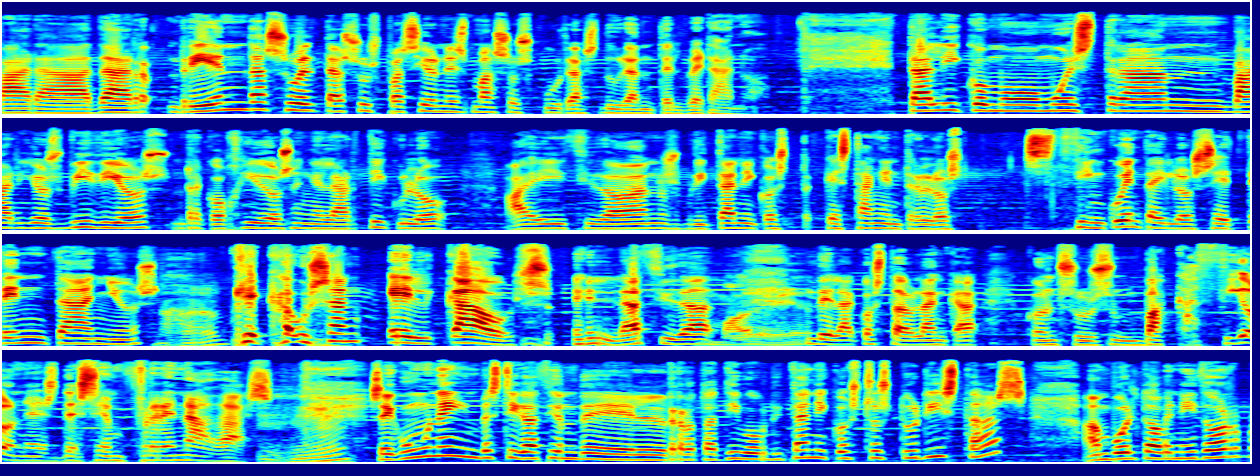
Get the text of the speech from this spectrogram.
para dar rienda suelta a sus pasiones más oscuras durante el verano. Tal y como muestran varios vídeos recogidos en el artículo, hay ciudadanos británicos que están entre los 50 y los 70 años Ajá. que causan el caos en la ciudad de la Costa Blanca con sus vacaciones desenfrenadas. Según una investigación del rotativo británico, estos turistas han vuelto a Benidorm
